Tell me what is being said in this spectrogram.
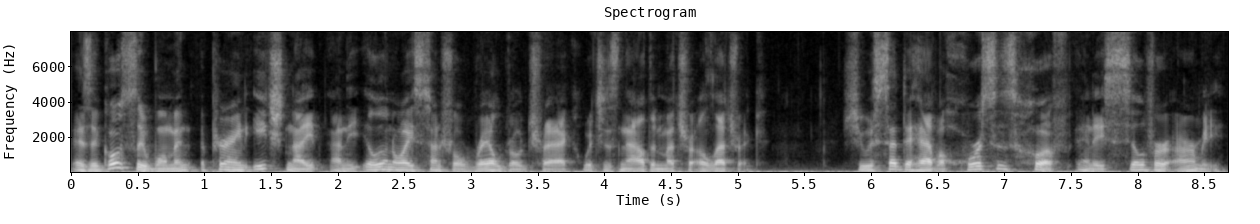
as a ghostly woman appearing each night on the Illinois Central Railroad track, which is now the Metra Electric. She was said to have a horse's hoof and a silver army,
